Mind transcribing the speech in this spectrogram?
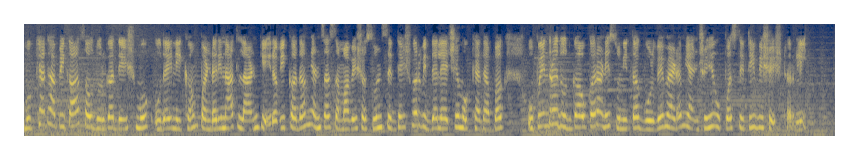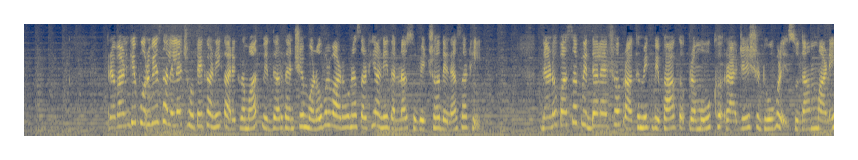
मुख्याध्यापिका सौ दुर्गा देशमुख उदय निकम पंढरीनाथ लांडगे रवी कदम यांचा समावेश असून सिद्धेश्वर विद्यालयाचे मुख्याध्यापक उपेंद्र दुधगावकर आणि सुनीता गुळवे मॅडम यांचीही उपस्थिती विशेष ठरली. रवानगीपूर्वी झालेल्या छोटेखानी कार्यक्रमात विद्यार्थ्यांचे मनोबल वाढवण्यासाठी आणि त्यांना शुभेच्छा देण्यासाठी ज्ञानोपासक विद्यालयाच्या प्राथमिक विभाग प्रमुख राजेश ढोबळे सुदाम माने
